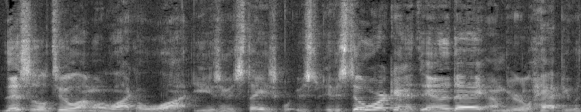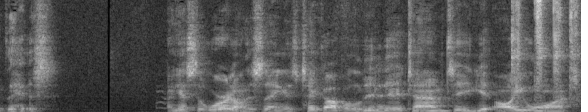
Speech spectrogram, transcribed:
This little tool I'm going to like a lot using it stays, if it's still working at the end of the day, I'm going to be real happy with this. I guess the word on this thing is take off a little bit of time until you get all you want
